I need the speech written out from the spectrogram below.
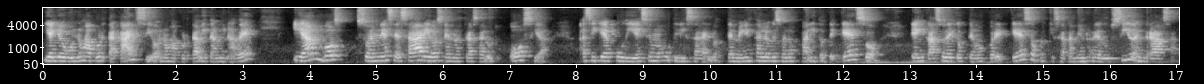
y el yogur nos aporta calcio, nos aporta vitamina D y ambos son necesarios en nuestra salud ósea, así que pudiésemos utilizarlos. También están lo que son los palitos de queso, en caso de que optemos por el queso, pues que sea también reducido en grasa.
